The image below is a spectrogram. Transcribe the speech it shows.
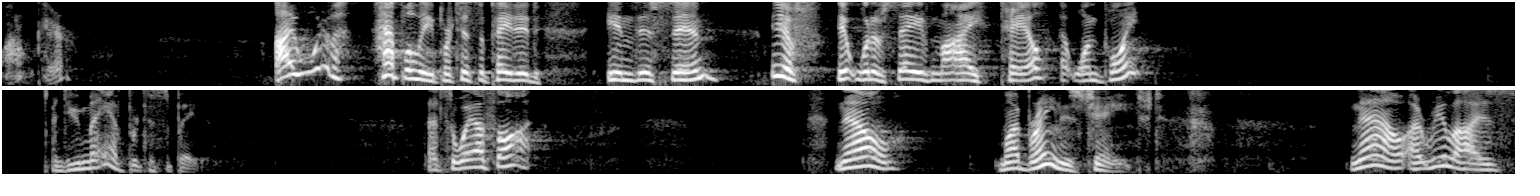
I don't care. I would have happily participated in this sin if it would have saved my tail at one point. And you may have participated. That's the way I thought. Now, my brain has changed. Now I realize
